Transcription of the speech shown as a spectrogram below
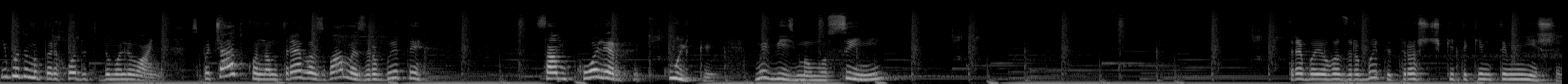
І будемо переходити до малювання. Спочатку нам треба з вами зробити сам колір кульки. Ми візьмемо синій. Треба його зробити трошечки таким темнішим.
